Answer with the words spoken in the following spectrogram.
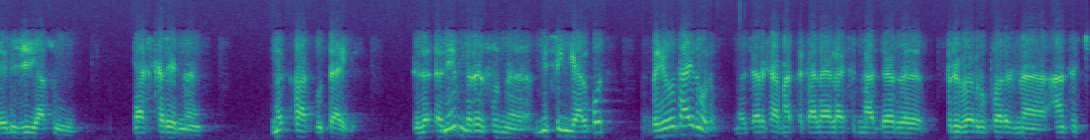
የልጅ ኢያሱ የአስከሬን መጥፋት ጉዳይ እኔም ርዕሱን missing ያልኩት በህይወት አይኖርም። መጨረሻ ማጠቃለያ ላይ ስናገር ትሬቨር ሮፐርን አንስቼ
